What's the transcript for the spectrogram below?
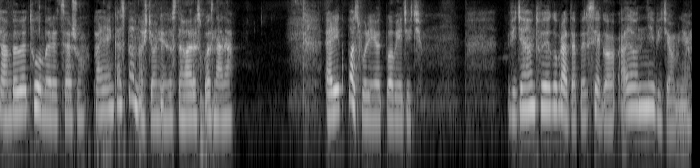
Tam były tłumy rycerzu. Panienka z pewnością nie została rozpoznana. Erik, pozwól jej odpowiedzieć. Widziałam twojego brata Persiego, ale on nie widział mnie.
